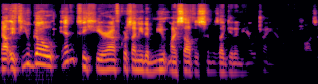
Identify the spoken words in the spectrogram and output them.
Now, if you go into here, of course, I need to mute myself as soon as I get in here, which I am. I'm going to pause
